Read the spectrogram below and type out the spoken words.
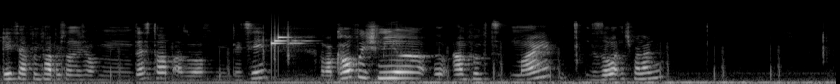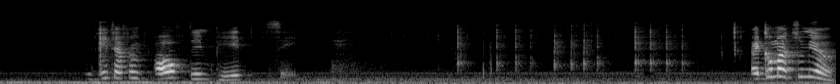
GTA 5 habe ich noch nicht auf dem Desktop, also auf dem PC. Aber kaufe ich mir äh, am 15. Mai. Das dauert nicht mal lange. GTA 5 auf dem PC. Ey, komm mal zu mir.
